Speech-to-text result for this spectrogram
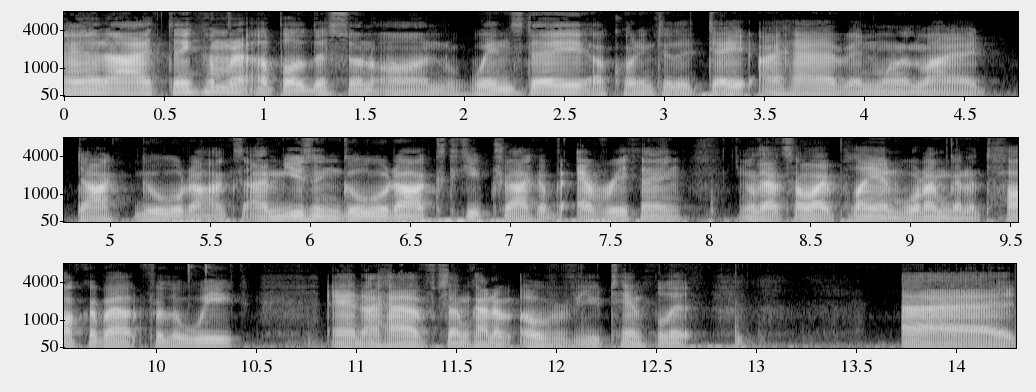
And I think I'm going to upload this one on Wednesday, according to the date I have in one of my doc Google Docs. I'm using Google Docs to keep track of everything. And that's how I plan what I'm going to talk about for the week. And I have some kind of overview template. Uh,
